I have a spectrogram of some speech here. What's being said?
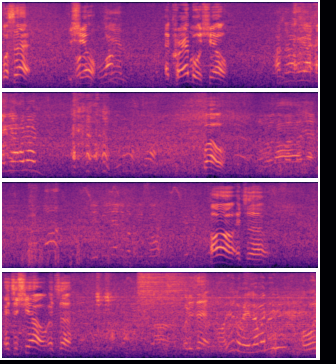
What's that? A shell? A crab or a shell? Asa na kuya? Tingin ako nun. Wow. Oh, it's a, it's a shell. It's a, what is that? Oh, yun, may laman na yun. Horn?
